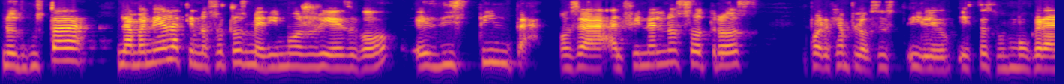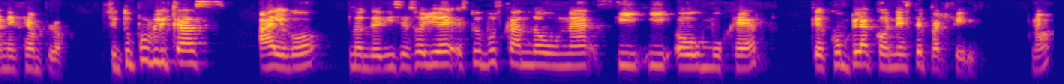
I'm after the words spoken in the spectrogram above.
nos gusta, la manera en la que nosotros medimos riesgo es distinta. O sea, al final nosotros por ejemplo, y este es un muy gran ejemplo, si tú publicas algo donde dices, oye, estoy buscando una CEO mujer que cumpla con este perfil, ¿no?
